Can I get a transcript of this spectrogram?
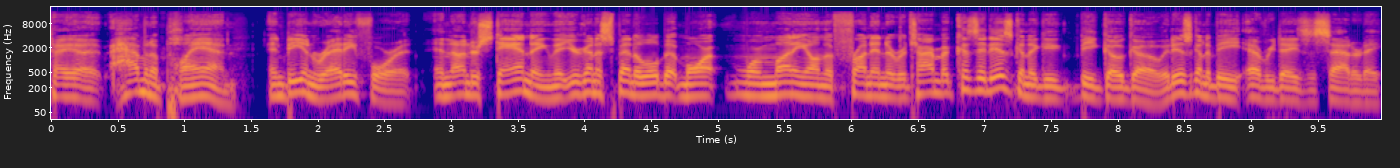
You having a plan and being ready for it and understanding that you're going to spend a little bit more more money on the front end of retirement because it is going to be go go. It is going to be every day is a Saturday.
